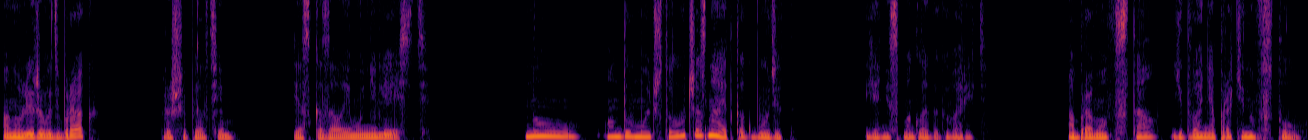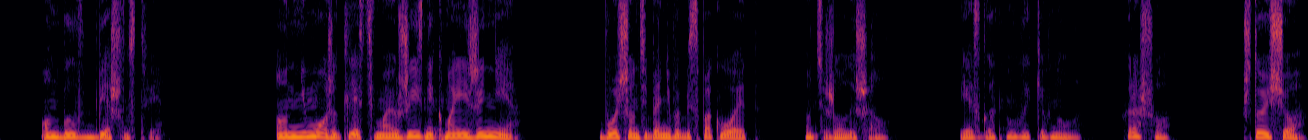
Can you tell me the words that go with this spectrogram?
«Аннулировать брак?» Прошипел Тим. Я сказала ему не лезть. Ну, Он думает, что лучше знает, как будет. Я не смогла договорить. Абрамов встал, едва не опрокинув стул. Он был в бешенстве. «Он не может лезть в мою жизнь и к моей жене. Больше он тебя не побеспокоит». Он тяжело дышал. Я сглотнула и кивнула. «Хорошо. Что еще?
